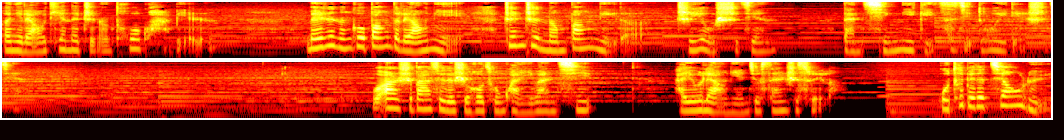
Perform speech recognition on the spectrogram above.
和你聊天的只能拖垮别人，没人能够帮得了你。真正能帮你的，只有时间。但请你给自己多一点时间。我二十八岁的时候存款一万七，还有两年就三十岁了。我特别的焦虑，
